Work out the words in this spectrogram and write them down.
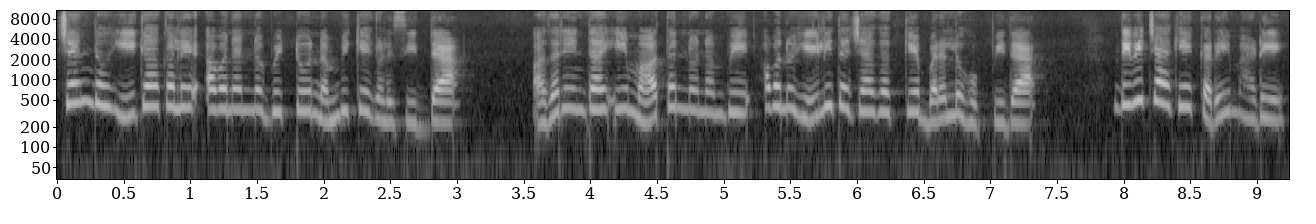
ಚಂದು ಈಗಾಗಲೇ ಅವನನ್ನು ಬಿಟ್ಟು ನಂಬಿಕೆ ಗಳಿಸಿದ್ದ. ಅದರಿಂದ ಈ ಮಾತನ್ನು ನಂಬಿ ಅವನು ಹೇಳಿದ ಜಾಗಕ್ಕೆ ಬರಲು ಒಪ್ಪಿದ. ದಿವಿಜಾಗೆ ಕರೆ ಮಾಡಿ,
